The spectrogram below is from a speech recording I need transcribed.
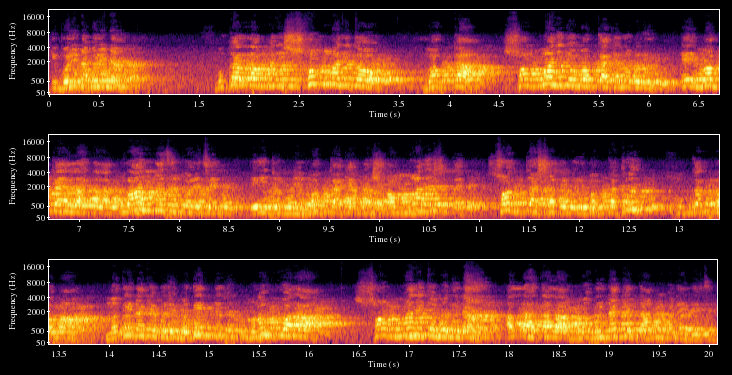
কি বলি না বলি না? মুকাররম মানে সম্মানিত মক্কা। সম্মানিত মক্কা কেন বলি? এই মক্কায় আল্লাহ তালা কোরআন নাযিল করেছেন। এই জন্য মক্কাকে আমরা সম্মানের সাথে, শ্রদ্ধার সাথে বলি মক্কাতুল মুকাররমা। মদিনাকে বলি মদিনাতুল মুনাওয়ারা। সম্মানিত মদিনা। আল্লাহ তাআলা মদিনাকে দামি বানিয়ে দিয়েছেন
